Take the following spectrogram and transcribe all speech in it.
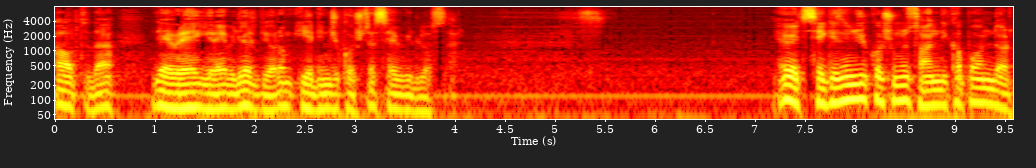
6 da devreye girebilir diyorum 7. koşuda sevgili dostlar. Evet 8. koşumuz handikap 14.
